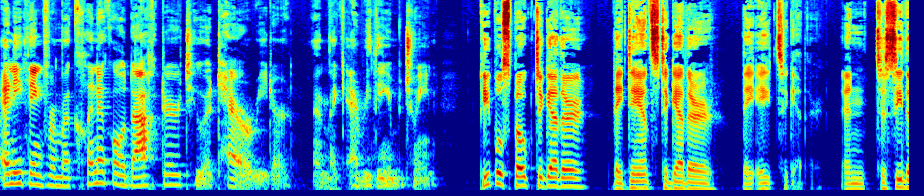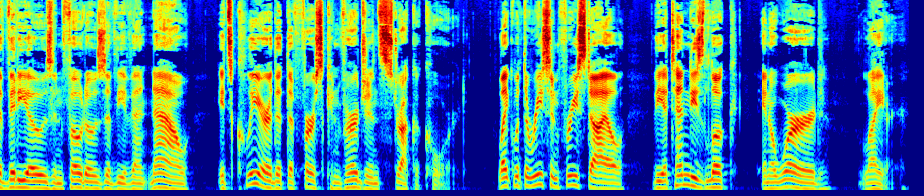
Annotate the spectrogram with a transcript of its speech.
anything from a clinical doctor to a tarot reader, and like everything in between. People spoke together, they danced together, they ate together. And to see the videos and photos of the event now, it's clear that the first convergence struck a chord. Like with the recent freestyle, the attendees look, in a word, lighter.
